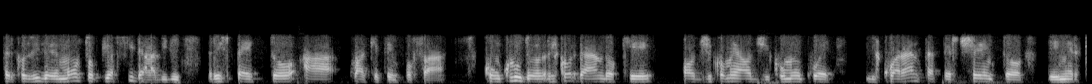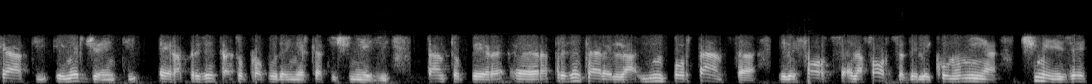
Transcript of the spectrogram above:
per così dire molto più affidabili rispetto a qualche tempo fa. Concludo ricordando che oggi come oggi comunque il 40% dei mercati emergenti è rappresentato proprio dai mercati cinesi, tanto per eh, rappresentare la, l'importanza e forze, la forza dell'economia cinese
